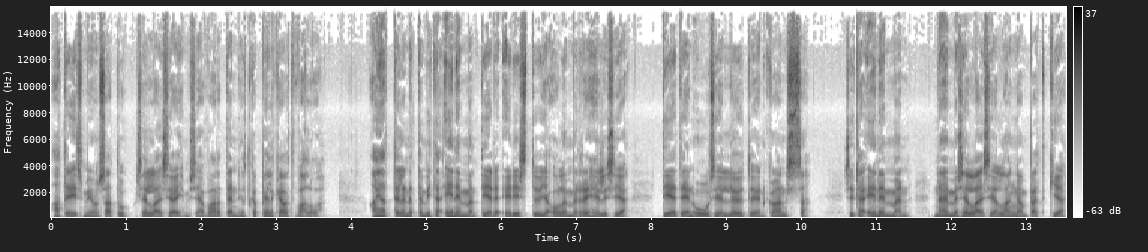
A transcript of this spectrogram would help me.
ateismi on satu sellaisia ihmisiä varten, jotka pelkäävät valoa. Ajattelen, että mitä enemmän tiede edistyy ja olemme rehellisiä tieteen uusien löytöjen kanssa, sitä enemmän näemme sellaisia langanpätkiä,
